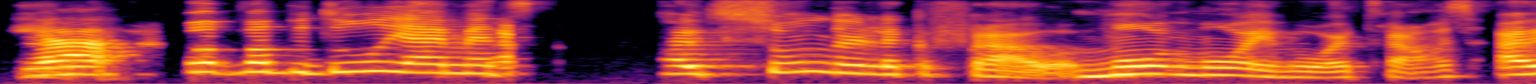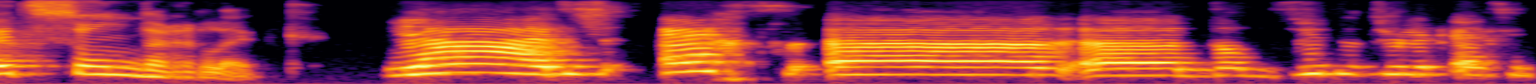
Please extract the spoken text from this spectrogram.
Ja, wat, wat bedoel jij met uitzonderlijke vrouwen? Mooi, mooi woord trouwens. Uitzonderlijk. Ja, het is echt, eh, eh, dat zit natuurlijk echt in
